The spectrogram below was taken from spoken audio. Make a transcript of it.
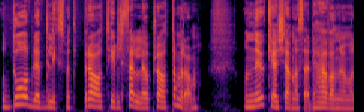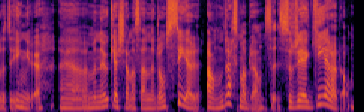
Och då blev det liksom ett bra tillfälle att prata med dem. Och nu kan jag känna så här, det här var när de var lite yngre, eh, men nu kan jag känna så här, när de ser andra som har bränt sig så reagerar de.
